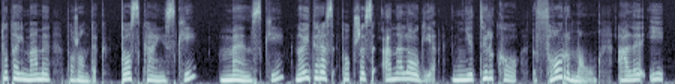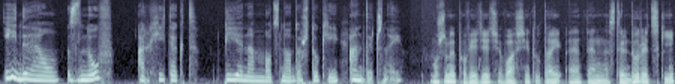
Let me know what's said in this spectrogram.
tutaj mamy porządek toskański, męski. No i teraz poprzez analogię, nie tylko formą, ale i ideą znów architekt pije nam mocno do sztuki antycznej. Możemy powiedzieć właśnie tutaj, e, ten styl durycki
